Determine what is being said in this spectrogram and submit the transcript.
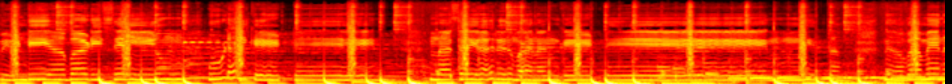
வேண்டியபடி செல்லும் உடல் கேட்டேன். நகையறு மனங்கேட்டேன் நித்தம் நவமென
